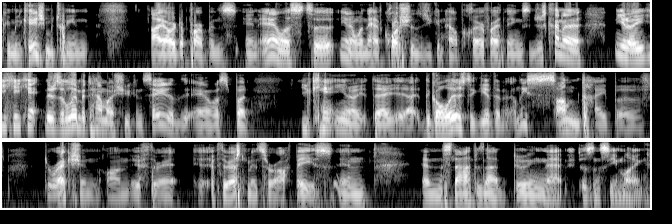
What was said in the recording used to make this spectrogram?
communication between IR departments and analysts to, you know, when they have questions, you can help clarify things and just kind of, you know, you, can't. There's a limit to how much you can say to the analysts, but you can't. You know, the uh, the goal is to give them at least some type of direction on if their if their estimates are off base and and the Snap is not doing that. It doesn't seem like.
